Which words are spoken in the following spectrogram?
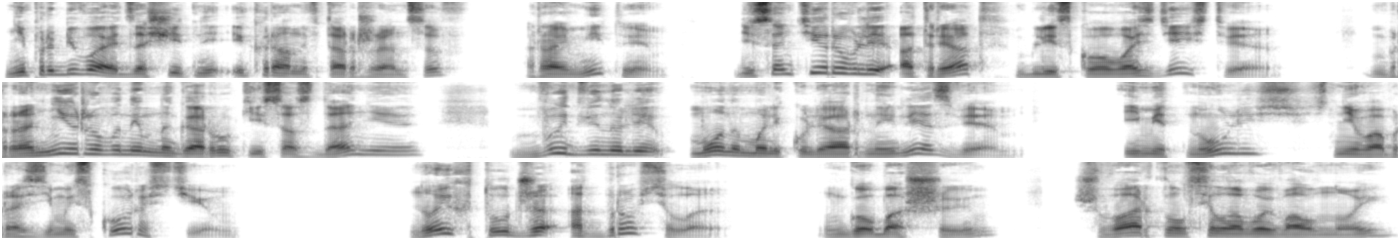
не пробивает защитные экраны вторженцев, раймиты десантировали отряд близкого воздействия. Бронированные многорукие создания выдвинули мономолекулярные лезвия и метнулись с невообразимой скоростью. Но их тут же отбросило. Гобаши шваркнул силовой волной,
